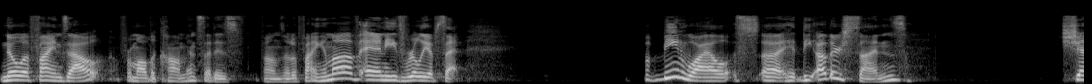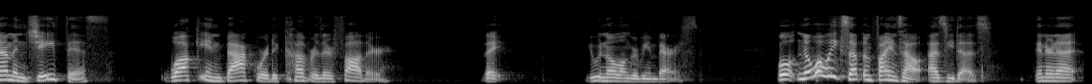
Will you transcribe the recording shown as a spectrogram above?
Noah finds out from all the comments that his phone's notifying him of, and he's really upset. But meanwhile, uh, the other sons, Shem and Japheth, walk in backward to cover their father so that he would no longer be embarrassed. Well, Noah wakes up and finds out, as he does. The internet,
